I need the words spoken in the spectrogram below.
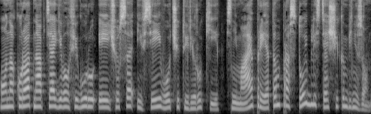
Он аккуратно обтягивал фигуру Эйчуса и все его четыре руки, снимая при этом простой блестящий комбинезон.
